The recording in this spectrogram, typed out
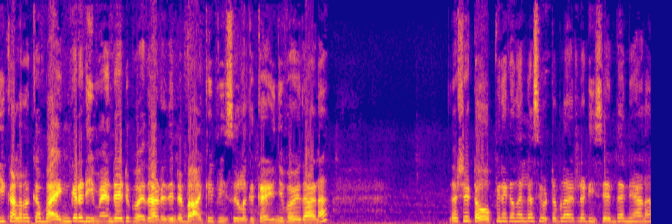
ഈ കളറൊക്കെ ഭയങ്കര ഡിമാൻഡായിട്ട് പോയതാണ്. ഇതിന്റെ ബാക്കി പീസുകളൊക്കെ കഴിഞ്ഞു പോയതാണ്. പക്ഷേ ടോപ്പിനൊക്കെ നല്ല സ്യൂട്ടബിൾ ആയിട്ടുള്ള ഡിസൈൻ തന്നെയാണ്.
